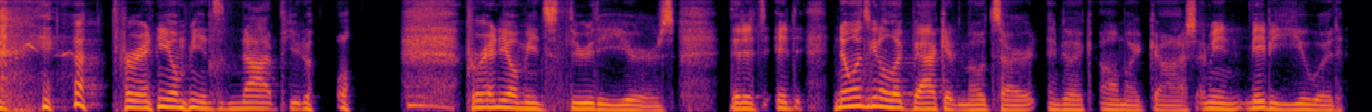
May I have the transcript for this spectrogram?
perennial means not beautiful. Perennial means through the years. That it it no one's gonna look back at Mozart and be like, oh my gosh. I mean, maybe you would.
